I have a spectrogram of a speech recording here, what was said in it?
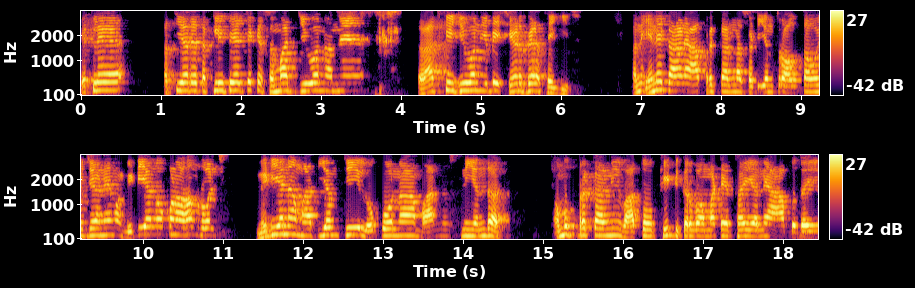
એટલે અત્યારે તકલીફ એ છે કે સમાજ જીવન અને રાજકીય જીવન એ બે શેડભેળ થઈ ગઈ છે. અને એને કારણે આ પ્રકારના ષડયંત્રો આવતા હોય છે અને એમાં મીડિયાનો પણ અહમ રોલ છે. મીડિયાના માધ્યમથી લોકોના માનસની અંદર અમુક પ્રકારની વાતો ફિટ કરવા માટે થઈ અને આ બધી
